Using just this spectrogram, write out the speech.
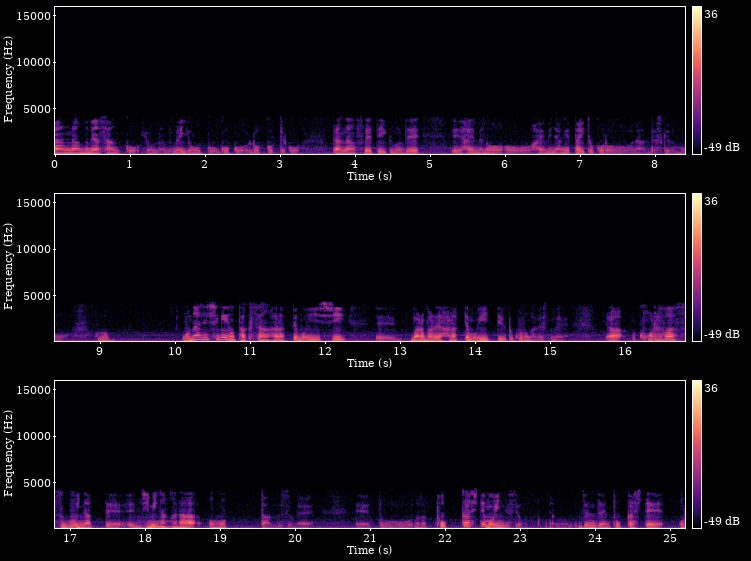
3ラウンド目は3個、4ラウンド目は4個、5個、6個ってこう、だんだん増えていくので、えー、早めの、早めに上げたいところなんですけども、この同じ資源をたくさん払ってもいいし、えー、バラバラで払ってもいいっていうところがですねいやこれはすごいなって地味ながら思ったんですよね、えーと、だから特化してもいいんですよ。あの全然特化して同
